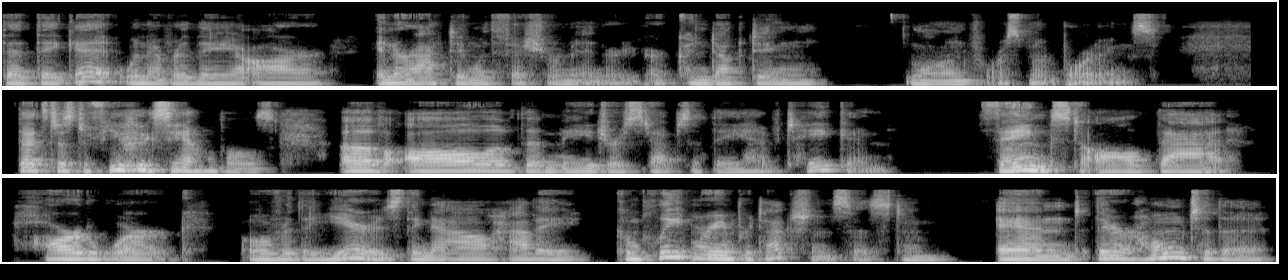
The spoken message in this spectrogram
that they get whenever they are interacting with fishermen or, or conducting law enforcement boardings. That's just a few examples of all of the major steps that they have taken. Thanks to all that hard work over the years, they now have a complete marine protection system and they're home to the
